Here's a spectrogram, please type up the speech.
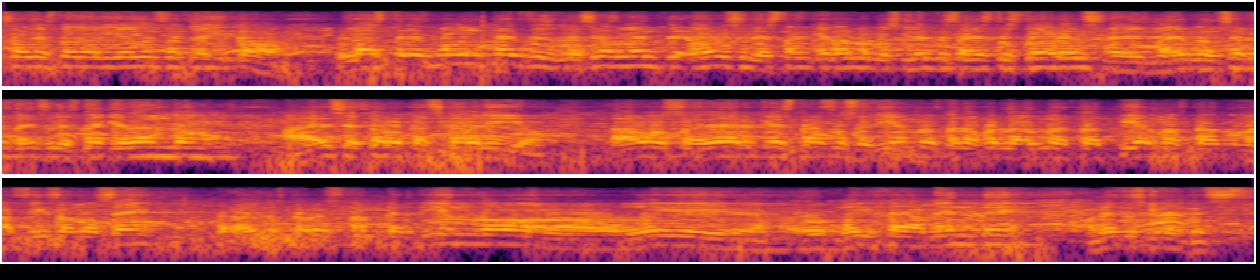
González todavía bien sentadito. Las tres montas, desgraciadamente, hoy se le están quedando los jinetes a estos toros. A Ismael González también se le está quedando a ese toro cascabrillo. Vamos a ver qué está sucediendo. Está la luna está tierna, está maciza, no sé. Pero hoy los toros están perdiendo uh, muy, muy feamente con estos jinetes.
